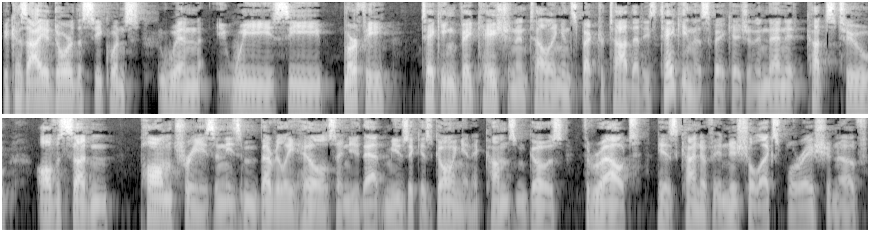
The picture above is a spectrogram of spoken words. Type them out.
because I adore the sequence when we see Murphy taking vacation and telling Inspector Todd that he's taking this vacation. And then it cuts to all of a sudden palm trees and he's in Beverly Hills and you, that music is going and it comes and goes throughout his kind of initial exploration of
